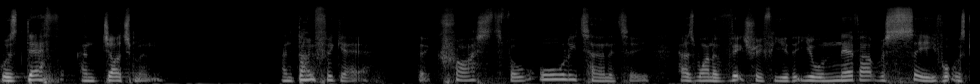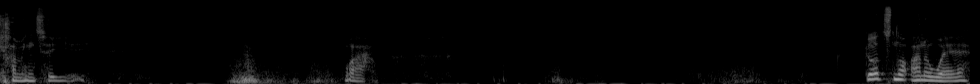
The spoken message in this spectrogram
was death and judgment. And don't forget that Christ, for all eternity, has won a victory for you that you will never receive what was coming to you. Wow. God's not unaware.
